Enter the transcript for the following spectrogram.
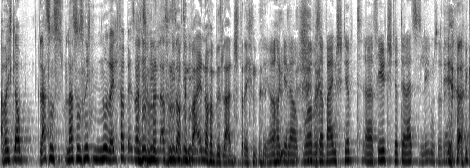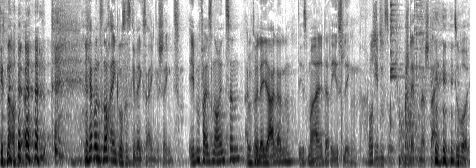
aber ich glaube, lass uns, lass uns nicht nur Welt verbessern, sondern lass uns auch den Wein noch ein bisschen ansprechen. Ja, genau. Wo aber der Wein stirbt, äh, fehlt, stirbt der Reiz des Lebens, oder? Ja, genau. Ja. Ich habe uns noch ein großes Gewächs eingeschenkt. Ebenfalls 19, aktueller mhm. Jahrgang, diesmal der Riesling. Prost. Ebenso vom Stettener Stein. Zu wohl.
